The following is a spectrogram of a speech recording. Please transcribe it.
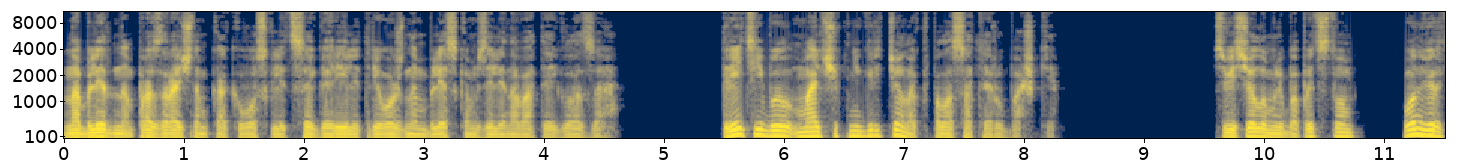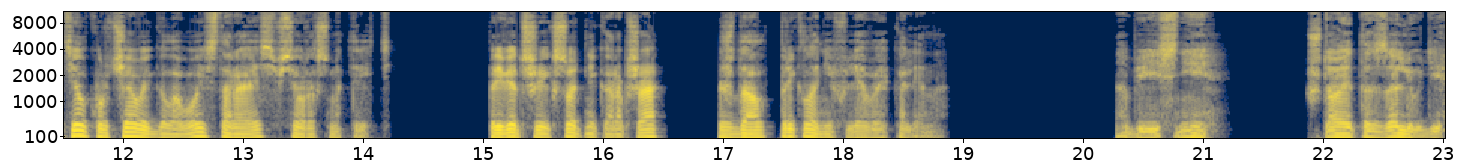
На бледном, прозрачном, как воск, лице горели тревожным блеском зеленоватые глаза. Третий был мальчик-негритенок в полосатой рубашке. С веселым любопытством он вертел курчавой головой, стараясь все рассмотреть. Приведший их сотник Арабша ждал, преклонив левое колено. — Объясни, что это за люди?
